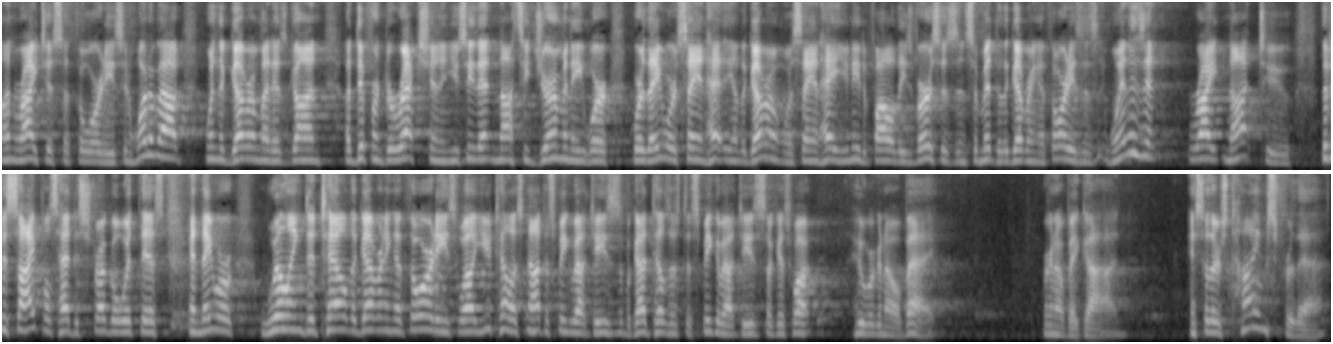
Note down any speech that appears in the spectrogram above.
unrighteous authorities? And what about when the government has gone a different direction? And you see that in Nazi Germany where, where they were saying, hey, you know, the government was saying, hey, you need to follow these verses and submit to the governing authorities. When is it right not to. The disciples had to struggle with this, and they were willing to tell the governing authorities, well, you tell us not to speak about Jesus, but God tells us to speak about Jesus, so guess what? Who we're going to obey? We're going to obey God. And so there's times for that.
